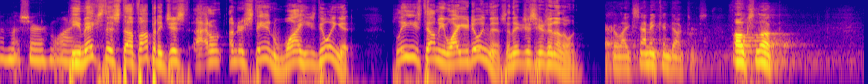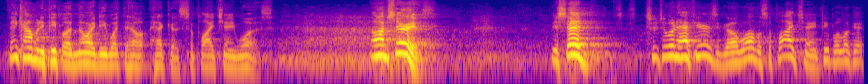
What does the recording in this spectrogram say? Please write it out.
I'm not sure why. He makes this stuff up, and it just, I don't understand why he's doing it. Please tell me why you're doing this. And then just here's another one. like semiconductors. Folks, look. Think how many people had no idea what the hell, heck a supply chain was. No, I'm serious. You said two, two and a half years ago, well, the supply chain. People look at,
